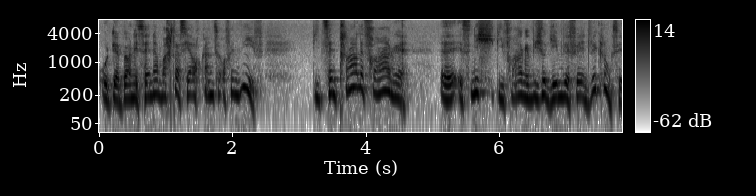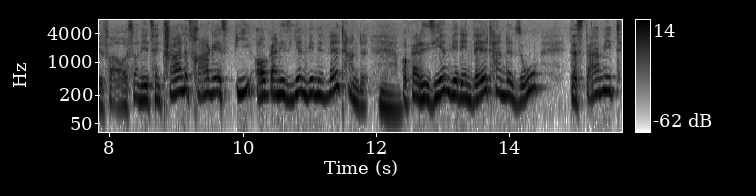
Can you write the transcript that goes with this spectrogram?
Und der Bernie Sanders macht das ja auch ganz offensiv. Die zentrale Frage äh, ist nicht die Frage, wie viel geben wir für Entwicklungshilfe aus, sondern die zentrale Frage ist, wie organisieren wir den Welthandel? Ja. Organisieren wir den Welthandel so, dass damit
